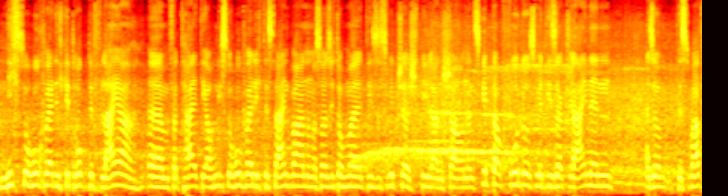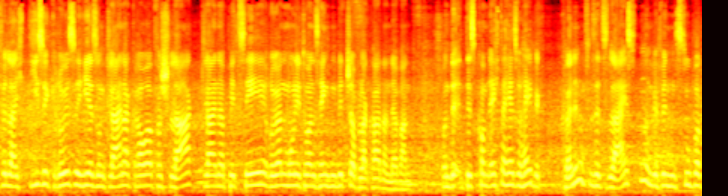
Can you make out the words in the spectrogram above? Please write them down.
nicht so hochwertig gedruckte Flyer ähm, verteilt, die auch nicht so hochwertig designt waren. Und man soll sich doch mal dieses Witcher-Spiel anschauen. Und es gibt auch Fotos mit dieser kleinen, also das war vielleicht diese Größe hier, so ein kleiner grauer Verschlag, kleiner PC, Röhrenmonitor und es hängt ein Witcher-Plakat an der Wand. Und äh, das kommt echt daher so, hey, wir können uns das jetzt leisten und wir finden es super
